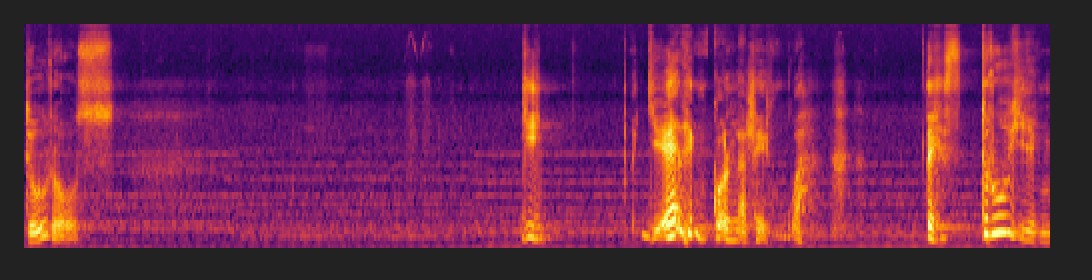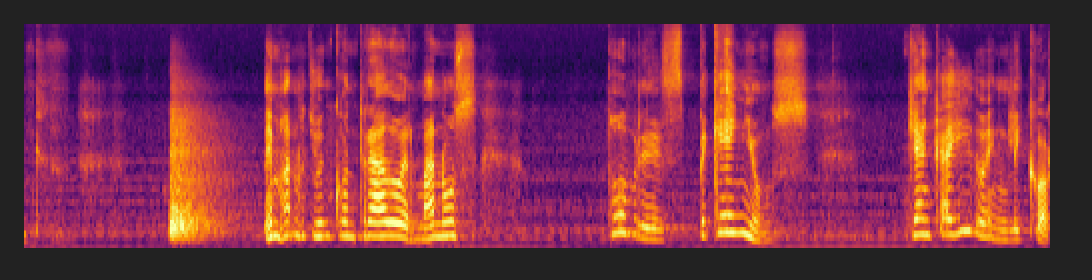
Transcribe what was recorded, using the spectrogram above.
duros. Y hieren con la lengua. Destruyen. Hermanos, yo he encontrado hermanos pobres, pequeños, que han caído en licor.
